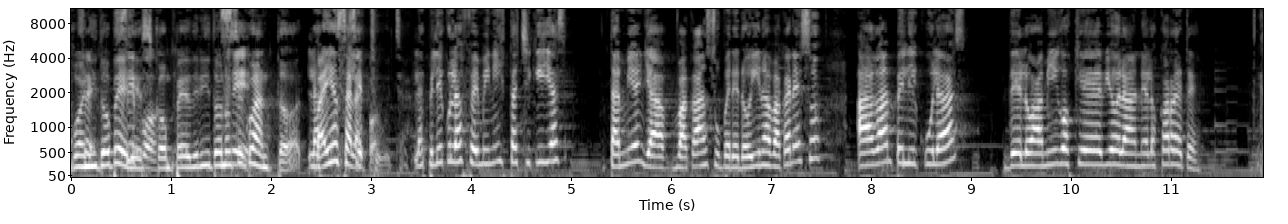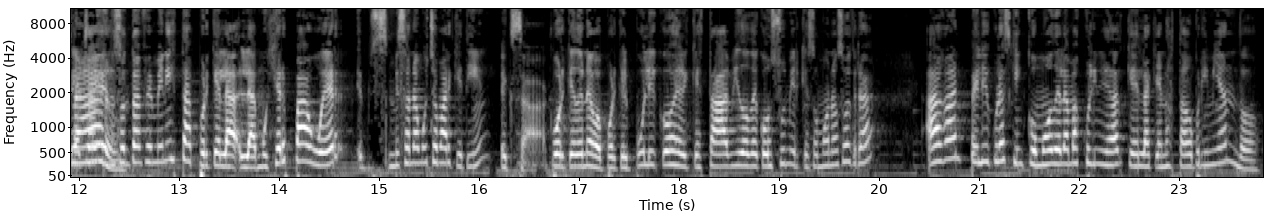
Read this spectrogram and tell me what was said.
Juanito Sí, Pérez po. con Pedrito no sé cuánto. Las- Váyanse a la sí, po. chucha. Las películas feministas, chiquillas, también ya bacán, superheroínas, bacán eso, hagan películas de los amigos que violan en los carretes. Claro. No son tan feministas porque la, la mujer power eh, me suena mucho a marketing. Exacto. Porque, de nuevo, porque el público es el que está ávido de consumir, que somos nosotras. Hagan películas que incomoden la masculinidad, que es la que nos está oprimiendo.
